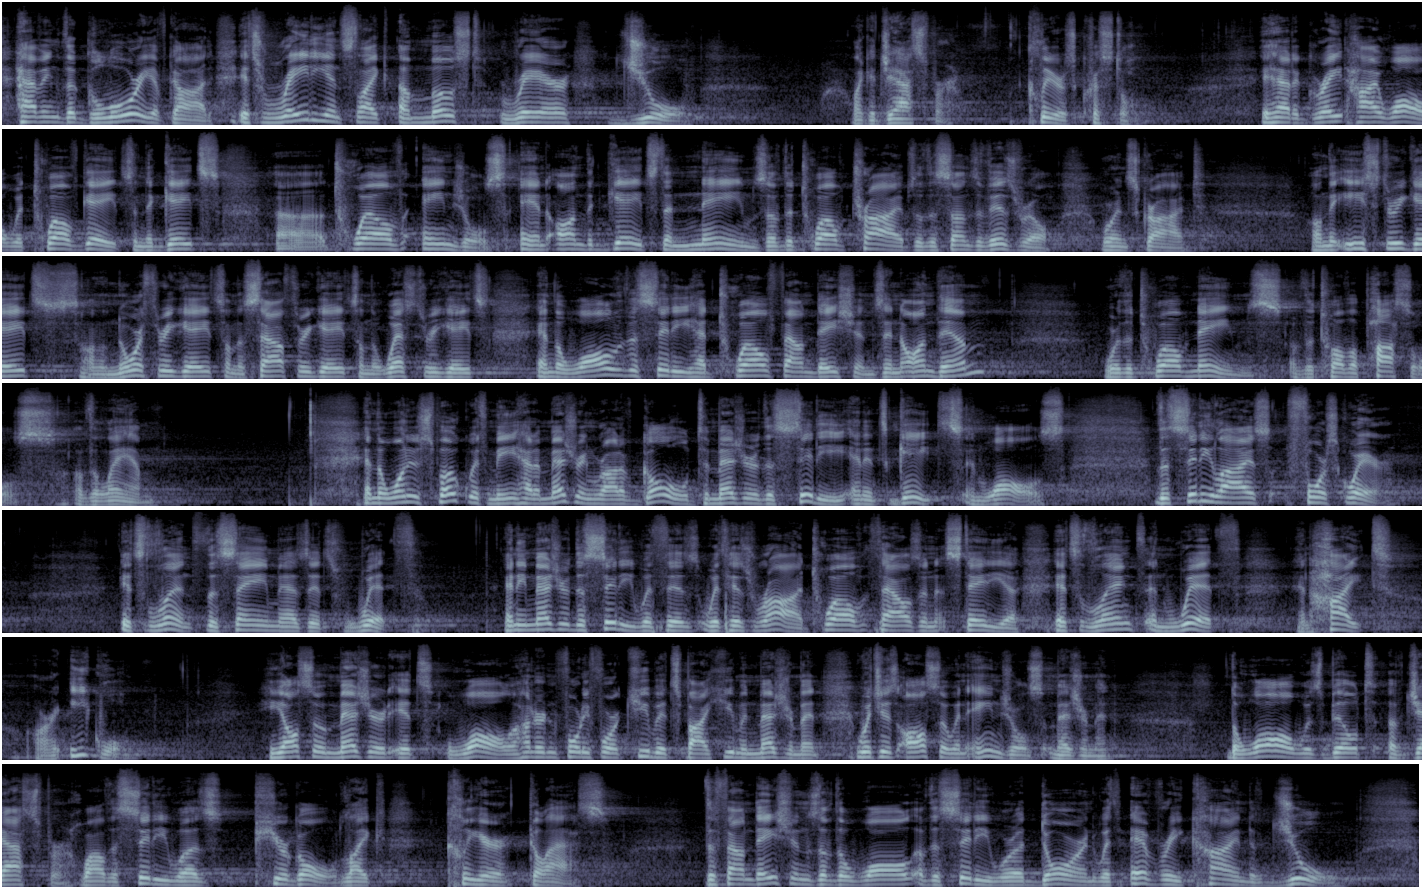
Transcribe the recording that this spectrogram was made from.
having the glory of God, its radiance like a most rare jewel, like a jasper, clear as crystal. It had a great high wall with 12 gates, and the gates, uh, 12 angels. And on the gates, the names of the 12 tribes of the sons of Israel were inscribed. On the east, three gates, on the north, three gates, on the south, three gates, on the west, three gates. And the wall of the city had 12 foundations, and on them were the 12 names of the 12 apostles of the Lamb. And the one who spoke with me had a measuring rod of gold to measure the city and its gates and walls. The city lies four square, its length the same as its width. And he measured the city with his, with his rod, 12,000 stadia. Its length and width and height are equal. He also measured its wall, 144 cubits by human measurement, which is also an angel's measurement. The wall was built of jasper, while the city was pure gold, like clear glass. The foundations of the wall of the city were adorned with every kind of jewel.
